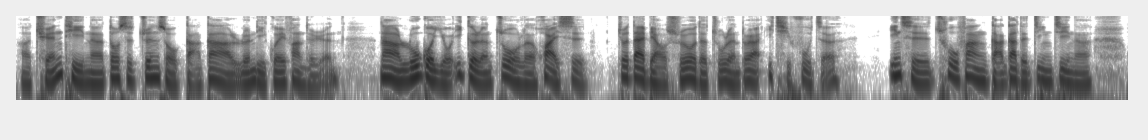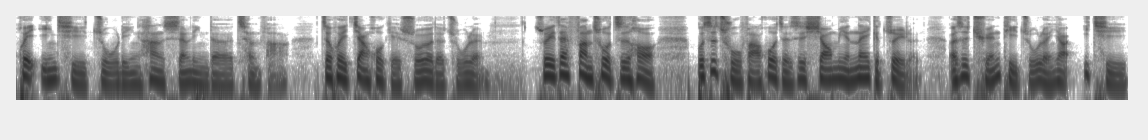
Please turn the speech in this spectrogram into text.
啊，全体呢都是遵守嘎嘎伦理规范的人。那如果有一个人做了坏事，就代表所有的族人都要一起负责，因此触犯嘎嘎的禁忌呢，会引起祖灵和神灵的惩罚，这会降祸给所有的族人。所以在犯错之后，不是处罚或者是消灭那个罪人，而是全体族人要一起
